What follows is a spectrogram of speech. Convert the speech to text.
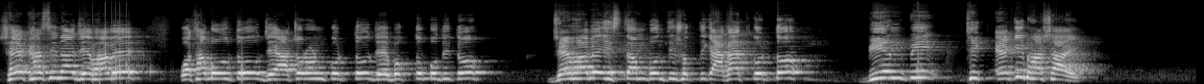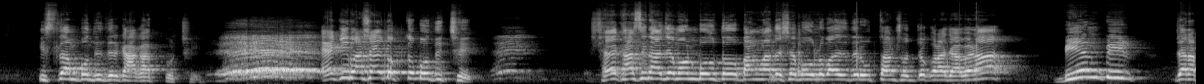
শেখ হাসিনা যেভাবে কথা বলতো, যে আচরণ করত, যে বক্তব্য দিত, যেভাবে ইসলামপন্থী শক্তিকে আঘাত করত বিএনপি ঠিক একই ভাষায় ইসলামপন্থীদেরকে আঘাত করছে। একই ভাষায় বক্তব্য দিচ্ছে। শেখ হাসিনা যেমন বলতো, বাংলাদেশে মৌলবাদীদের উত্থান সহ্য করা যাবে না। বিএনপির যারা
